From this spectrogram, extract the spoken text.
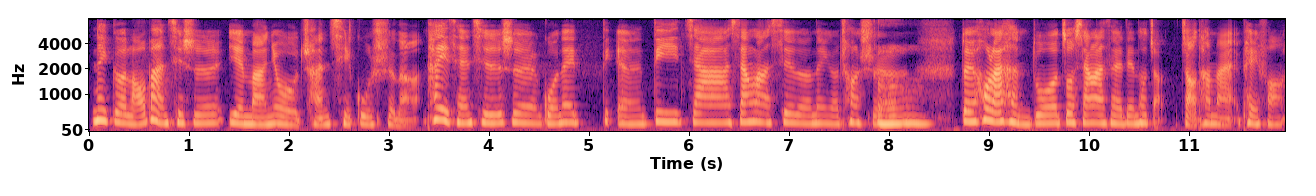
那个老板其实也蛮有传奇故事的。他以前其实是国内第嗯、第一家香辣蟹的那个创始人，哦对，后来很多做香辣蟹的店都找找他买配方，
